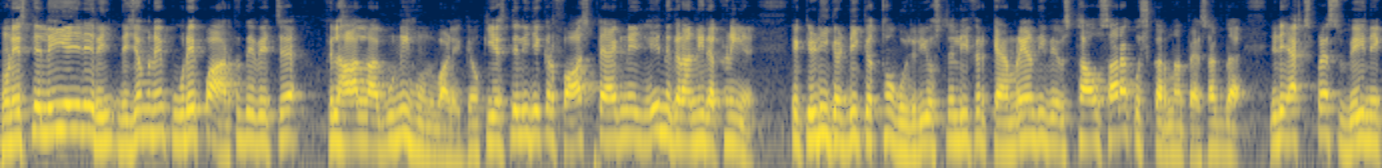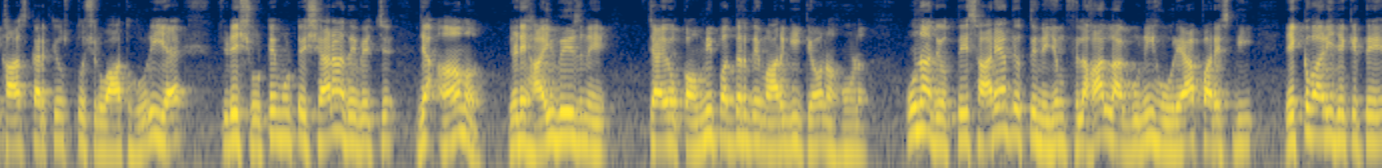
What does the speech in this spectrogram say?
ਹੁਣ ਇਸ ਦੇ ਲਈ ਇਹ ਜਿਹੜੇ ਨਿਯਮ ਨੇ ਪੂਰੇ ਭਾਰਤ ਦੇ ਵਿੱਚ ਫਿਲਹਾਲ ਲਾਗੂ ਨਹੀਂ ਹੋਣ ਵਾਲੇ, ਕਿਉਂਕਿ ਇਸ ਦੇ ਲਈ ਜੇਕਰ ਫਾਸਟ ਟੈਗ ਨੇ ਇਹ ਨਿਗਰਾਨੀ ਰੱਖਣੀ ਹੈ ਕਿ ਕਿਹੜੀ ਗੱਡੀ ਕਿੱਥੋਂ ਗੁਜ਼ਰੀ, ਉਸ ਦੇ ਲਈ ਫਿਰ ਕੈਮਰਿਆਂ ਦੀ ਵਿਵਸਥਾ, ਉਹ ਸਾਰਾ ਕੁਝ ਕਰਨਾ ਪੈ ਸਕਦਾ ਜਿਹੜੇ ਐਕਸਪ੍ਰੈਸ ਵੇ ਨੇ, ਖਾਸ ਕਰਕੇ ਉਸ ਤੋਂ ਸ਼ੁਰੂਆਤ ਹੋ ਰਹੀ ਹੈ, ਜਿਹੜੇ ਛੋਟੇ-ਮੋਟੇ ਸ਼ਹਿਰਾਂ ਦੇ ਵਿੱਚ ਜਾਂ ਆਮ ਜਿਹੜੇ ਹਾਈਵੇਜ਼ ਨੇ ਚਾਹੇ ਉਹ ਕੌਮੀ ਪੱਧਰ ਦੇ ਮਾਰਗ ਹੀ ਕਿਉਂ ਨਾ ਹੋਣ, ਉਹਨਾਂ ਦੇ ਉੱਤੇ, ਸਾਰਿਆਂ ਦੇ ਉੱਤੇ ਨਿਯਮ ਫਿਲਹਾਲ ਲਾਗੂ ਨਹੀਂ ਹੋ ਰਿਹਾ, ਪਰ ਇਸ ਦੀ ਇੱਕ ਵਾਰੀ ਜੇ ਕਿਤੇ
